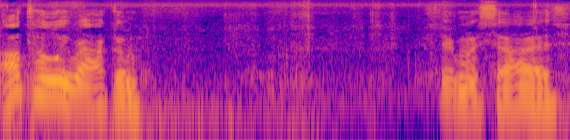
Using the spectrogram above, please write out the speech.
I'll totally rock them. If they're my size.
